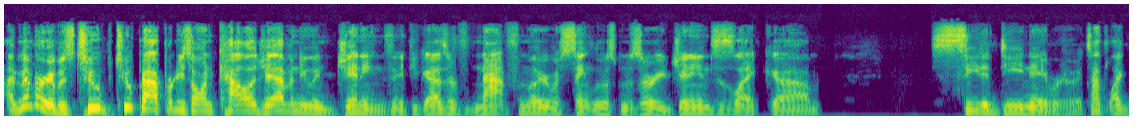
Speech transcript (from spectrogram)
I remember it was two two properties on College Avenue in Jennings. And if you guys are not familiar with St. Louis, Missouri, Jennings is like um, C to D neighborhood. It's not like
